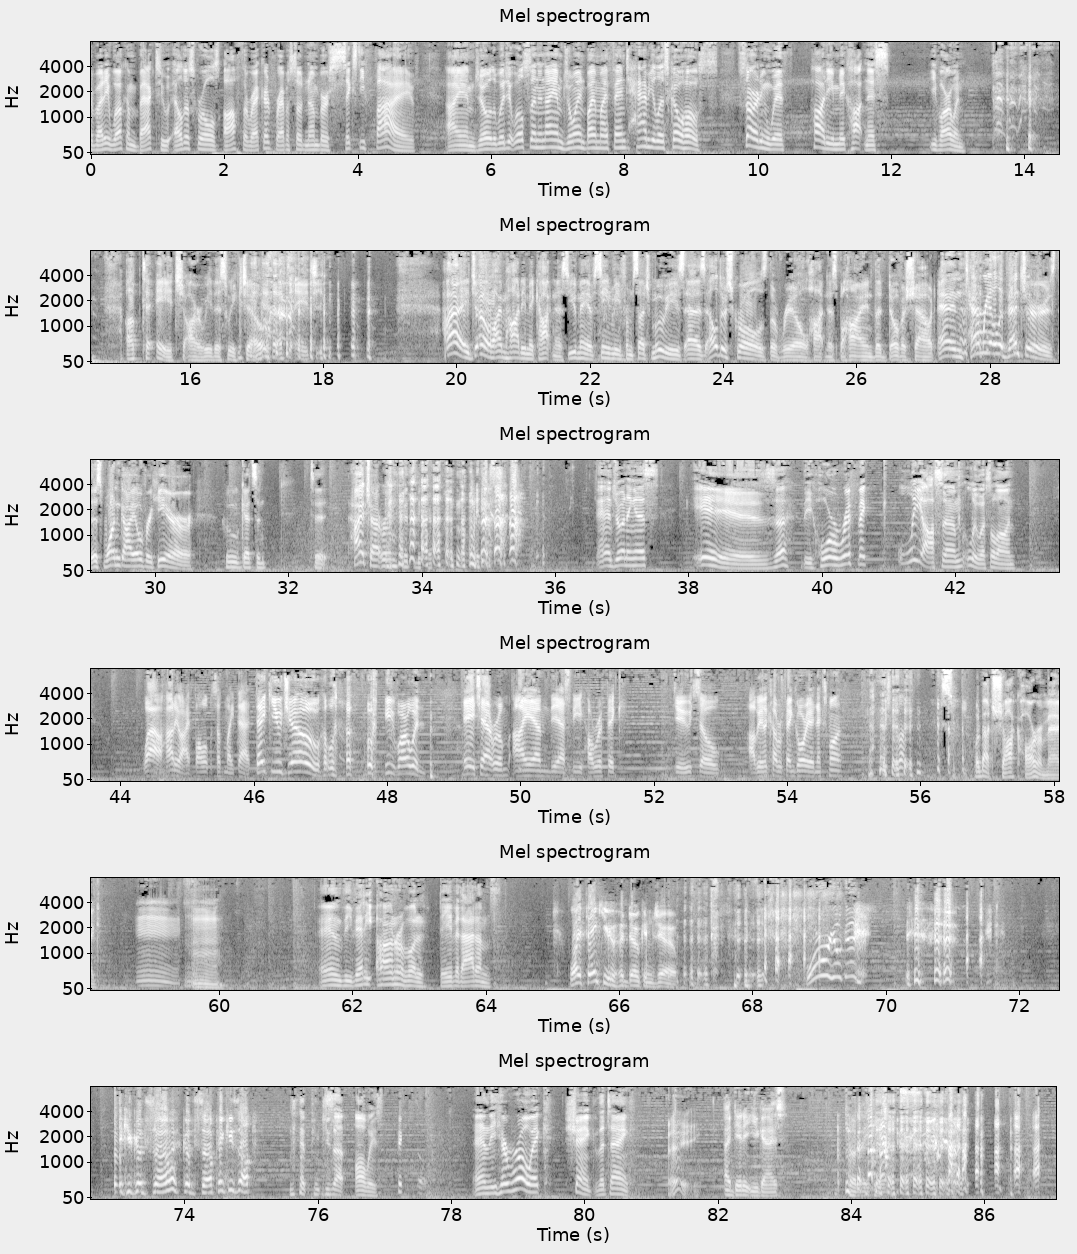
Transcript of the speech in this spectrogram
Everybody. Welcome back to Elder Scrolls Off the Record for episode number 65. I am Joe the Widget Wilson, and I am joined by my fantabulous co-hosts, starting with Hottie McHotness, Evarwyn. Up to H, are we this week, Joe? Up to H. Hi, Joe. I'm Hottie McHotness. You may have seen me from such movies as Elder Scrolls, the real hotness behind the Dova Shout, and Tamriel Adventures. This one guy over here who gets into. Hi, chat room. Good to be here. and joining us is the horrifically awesome Lewis Alon. Wow, how do I follow up with something like that? Thank you, Joe. Hello, Evarwyn. Hey, chat room. I am the, yes, the horrific dude, so I'll be on the cover of Fangoria next month. Wish me luck. What about Shock Horror Mag? Mm. And the very honorable David Adams. Why, thank you, Hadoken Joe. Where are you good? thank you, good sir. Good sir. Pinky's up. Pinky's up, always. Pinky's up. And the heroic Shank the Tank. Hey. I did it, you guys. Totally. did.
